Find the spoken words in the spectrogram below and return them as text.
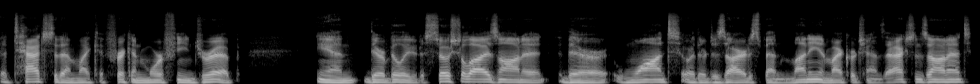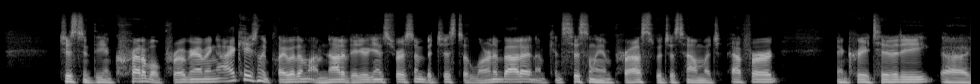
attached to them like a freaking morphine drip, and their ability to socialize on it, their want or their desire to spend money and microtransactions on it, just the incredible programming. I occasionally play with them. I'm not a video games person, but just to learn about it, and I'm consistently impressed with just how much effort and creativity uh,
